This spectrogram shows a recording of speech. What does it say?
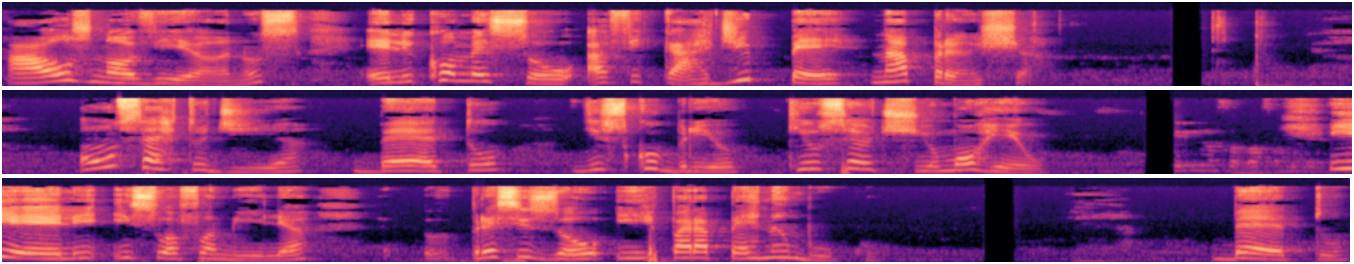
Aos nove anos, ele começou a ficar de pé na prancha. Um certo dia, Beto descobriu que o seu tio morreu. E ele e sua família precisou ir para Pernambuco. Beto,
